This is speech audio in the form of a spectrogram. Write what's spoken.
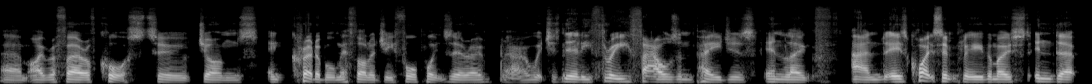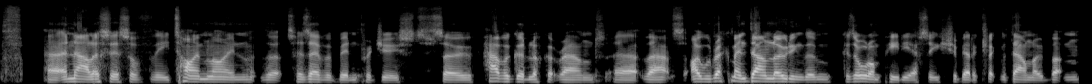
Um, I refer, of course, to John's incredible Mythology 4.0, uh, which is nearly 3,000 pages in length and is quite simply the most in depth uh, analysis of the timeline that has ever been produced. So have a good look around uh, that. I would recommend downloading them because they're all on PDF, so you should be able to click the download button,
